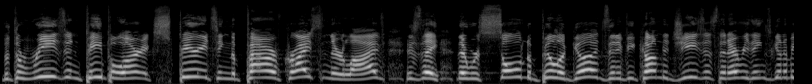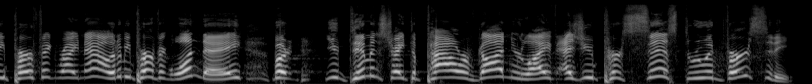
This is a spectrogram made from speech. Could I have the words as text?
But the reason people aren't experiencing the power of Christ in their life is they, they were sold a bill of goods that if you come to Jesus, then everything's going to be perfect right now. It'll be perfect one day, but you demonstrate the power of God in your life as you persist through adversity.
